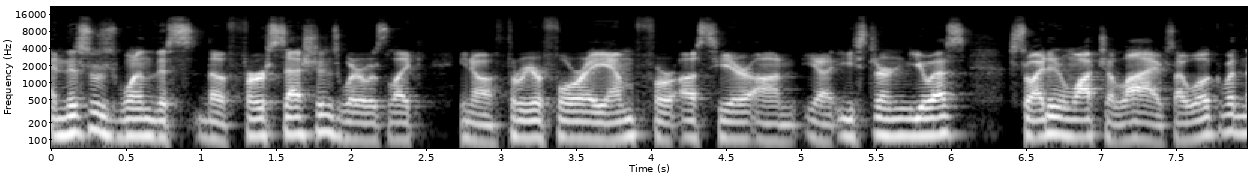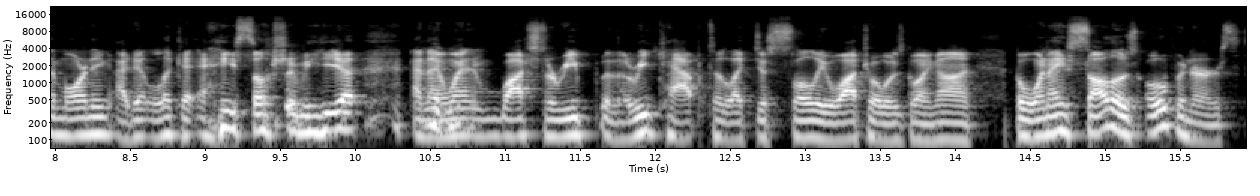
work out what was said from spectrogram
And this was one of the, the first sessions where it was like, you know, 3 or 4 a.m. for us here on yeah, Eastern US. So I didn't watch it live. So I woke up in the morning. I didn't look at any social media and I went and watched the, re- the recap to like just slowly watch what was going on. But when I saw those openers,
